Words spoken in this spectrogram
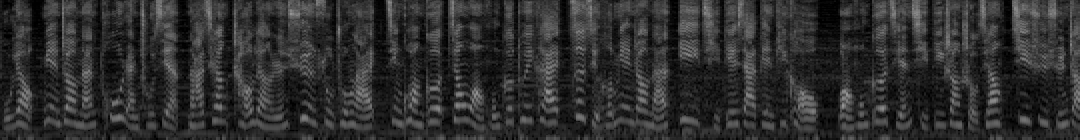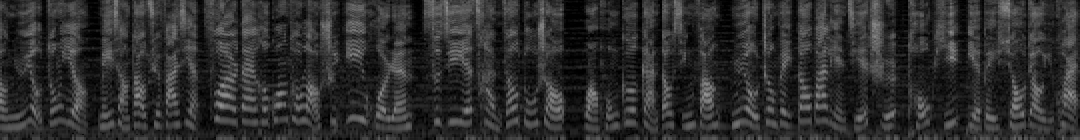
不料面罩男突然出现，拿枪朝两人迅速冲来，镜框哥将网红哥推开，自己和面罩男一起跌下电梯口。网红哥捡起地上手枪，继续寻找女友踪影，没想到却发现富二代和光头老师一伙人，司机也惨遭毒手。网红哥赶到刑房，女友正被刀疤脸劫持，头皮也被削掉一块。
